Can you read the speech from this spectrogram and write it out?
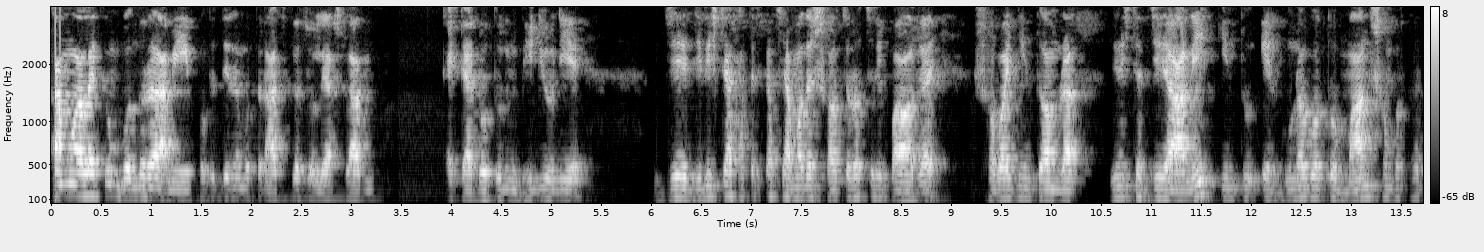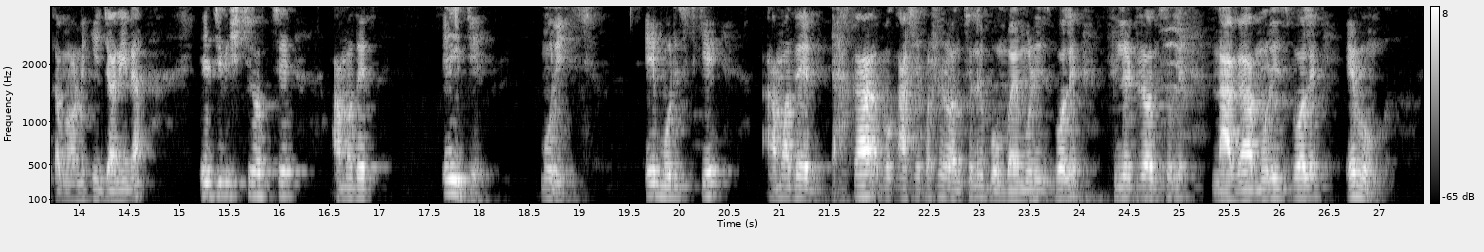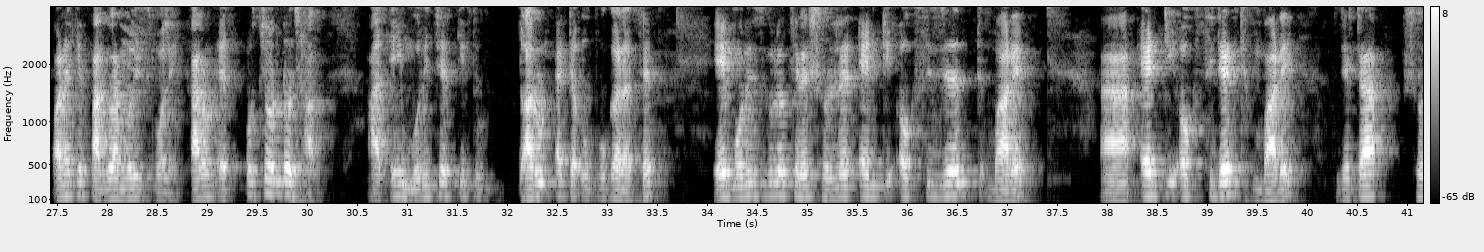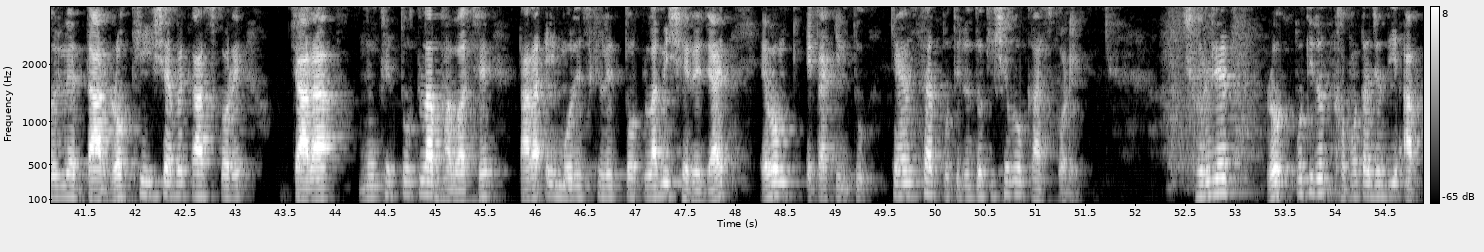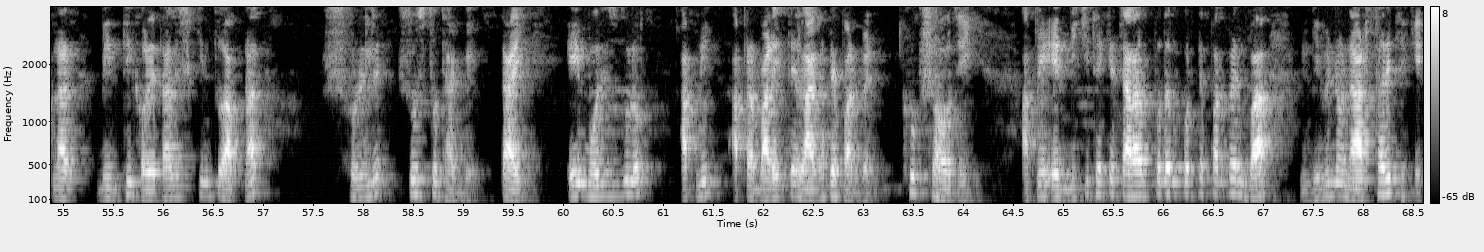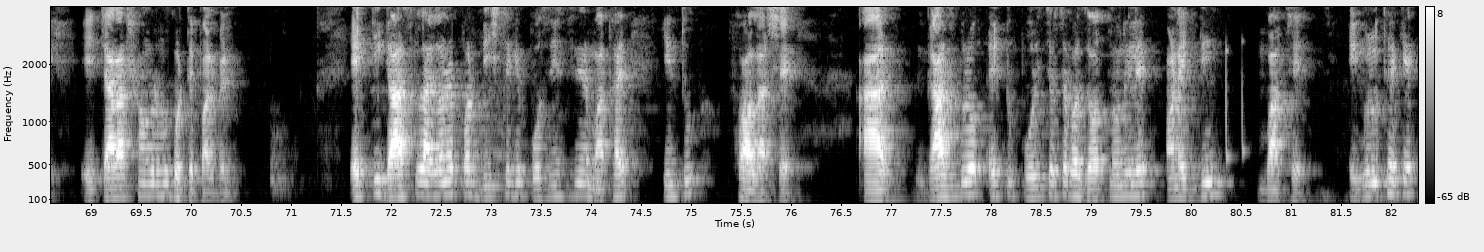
আসসালামু আলাইকুম বন্ধুরা, আমি প্রতিদিনের মতন আজকেও চলে আসলাম একটা নতুন ভিডিও নিয়ে। যে জিনিসটা হাতের কাছে আমাদের সচরাচরই পাওয়া যায়, সবাই কিন্তু আমরা জিনিসটা যে আনি, কিন্তু এর গুণগত মান সম্পর্কে হয়তো আমরা অনেকেই জানি না। এই জিনিসটি হচ্ছে আমাদের এই যে মরিচ, এই মরিচকে আমাদের ঢাকা এবং আশেপাশের অঞ্চলে বোম্বাই মরিচ বলে, সিলেটের অঞ্চলে নাগা মরিচ বলে এবং অনেকে পাগলা মরিচ বলে, কারণ এর প্রচণ্ড ঝাল। আর এই মরিচের কিন্তু দারুণ একটা উপকার আছে। এই মরিচগুলো খেলে শরীরের অ্যান্টি অক্সিডেন্ট বাড়ে অ্যান্টি অক্সিডেন্ট বাড়ে, যেটা শরীরের দ্বার রক্ষী হিসাবে কাজ করে। যারা মুখে তোতলা ভাব আছে, তারা এই মরিচ খেলে তোতলামি সেরে যায় এবং এটা কিন্তু ক্যান্সার প্রতিরোধক হিসেবেও কাজ করে। শরীরের রোগ প্রতিরোধ ক্ষমতা যদি আপনার বৃদ্ধি করে, তাহলে কিন্তু আপনার শরীরে সুস্থ থাকবে। তাই এই মরিচগুলো আপনি আপনার বাড়িতে লাগাতে পারবেন খুব সহজেই। আপনি এর বিচি থেকে চারা উৎপাদন করতে পারবেন বা বিভিন্ন নার্সারি থেকে এই চারা সংগ্রহ করতে পারবেন। একটি গাছ লাগানোর পর বিশ থেকে পঁচিশ দিনের মাথায় কিন্তু ফল আসে। আর গাছগুলো একটু পরিচর্যা বা যত্ন নিলে অনেক দিন বাঁচে। এগুলো থেকে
